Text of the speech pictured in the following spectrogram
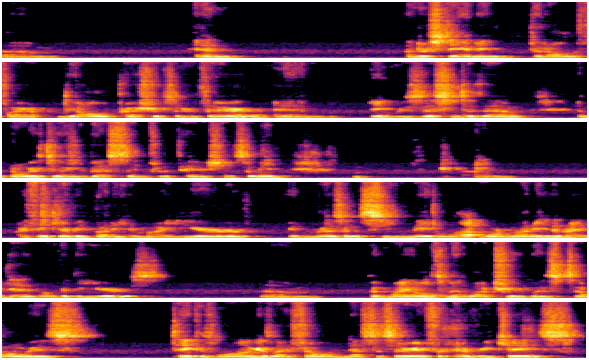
um, and understanding that all the fire, the, all the pressures that are there, and being resistant to them, and always doing the best thing for the patients. I mean, um, I think everybody in my year in residency made a lot more money than I did over the years. Um, but my ultimate luxury was to always take as long as I felt necessary for every case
